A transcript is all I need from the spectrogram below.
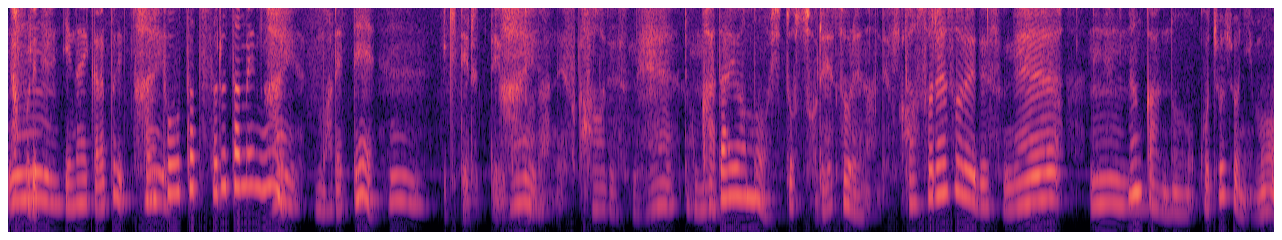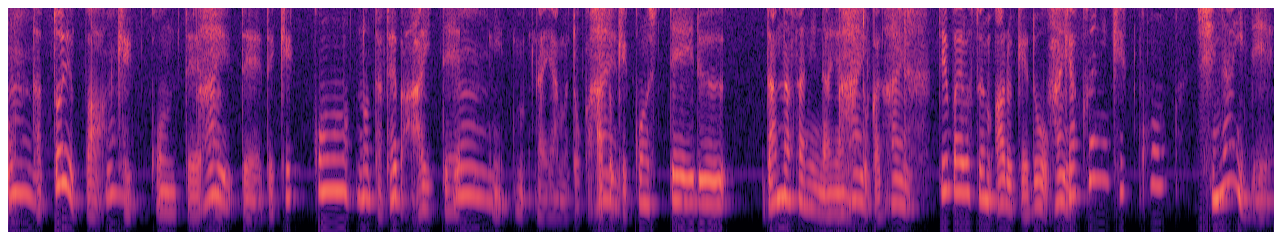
やっぱりいないから、やっぱりそこに到達するために生まれて生きてるっていうことなんですか？はい。はい、そうですね。でも課題はもう人それぞれなんですか？人それぞれですね。うん、なんかあのご著書にも、うん、例えば結婚ってあって、うんはい、で結婚の例えば相手に悩むとか、あと結婚している旦那さんに悩むとか、はい、っていう場合はそれもあるけど、逆に結婚しないで、っ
